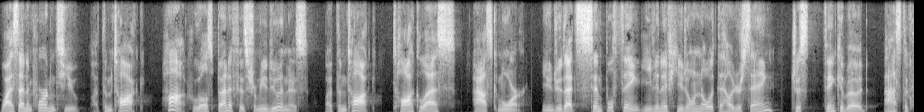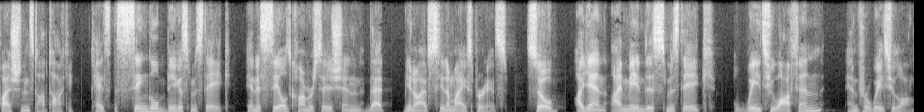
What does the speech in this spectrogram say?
Why is that important to you? Let them talk. Huh, who else benefits from you doing this? Let them talk. Talk less, ask more. You do that simple thing, even if you don't know what the hell you're saying, just think about ask the question and stop talking. Okay. It's the single biggest mistake in a sales conversation that, you know, I've seen in my experience. So again, I made this mistake way too often and for way too long.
